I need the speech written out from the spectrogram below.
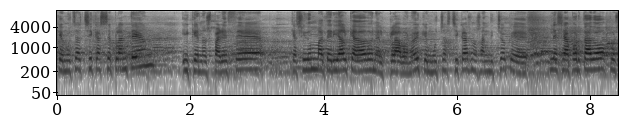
que muchas chicas se plantean y que nos parece que ha sido un material que ha dado en el clavo ¿no? y que muchas chicas nos han dicho que les ha aportado pues,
